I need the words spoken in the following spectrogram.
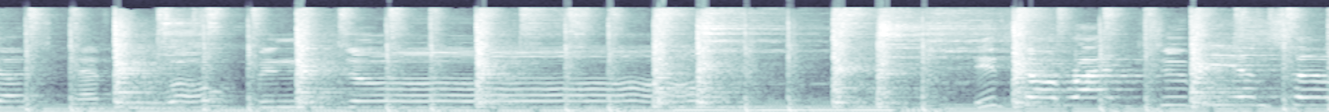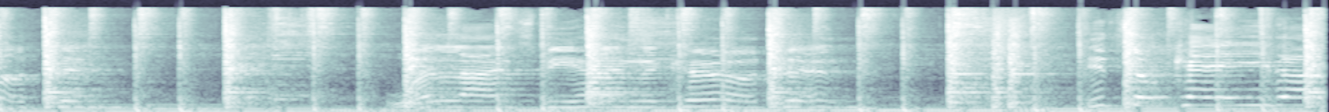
just have to open the door. It's alright to be uncertain. What lies behind the curtain? It's okay to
